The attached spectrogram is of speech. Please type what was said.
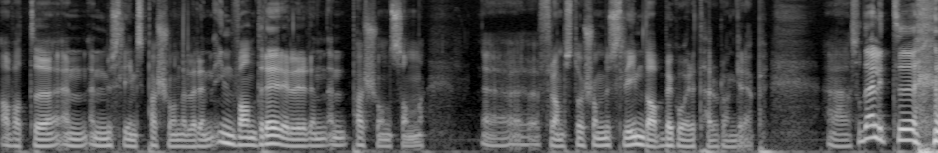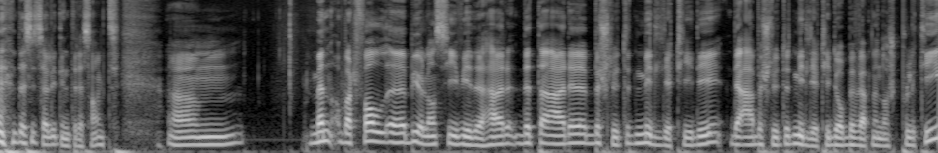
av at en, en, muslimsk person, eller en innvandrer, eller en, en person som eh, framstår som muslim, da begår et terrorangrep. Eh, så det er litt Det syns jeg er litt interessant. Um, men i hvert fall, uh, Bjørland sier videre her dette er eh, besluttet midlertidig Det er besluttet midlertidig å bevæpne norsk politi.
